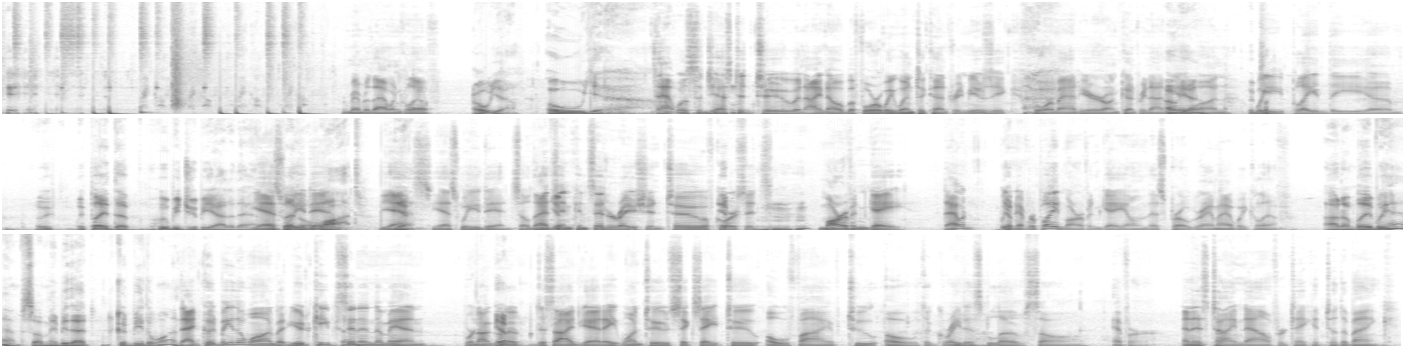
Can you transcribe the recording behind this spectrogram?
Remember that one, Cliff? oh, yeah. Oh, yeah. That was suggested too, and I know before we went to country music format here on Country 98.1, Oh, yeah. We we played the. Um, We we played the hoobie jooby out of that. yes, played we did. a lot. Yes, yes, we did. So that's Yep. in consideration too. Of course, it's Marvin Gaye. That would we've Yep. never played Marvin Gaye on this program, have we, Cliff? I don't believe we have. So maybe that could be the one. That could be the one, but you'd keep sending them in. We're not going Yep. to decide yet. 812 682 0520, the greatest love song ever. And it's time now for Take It to the Bank.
